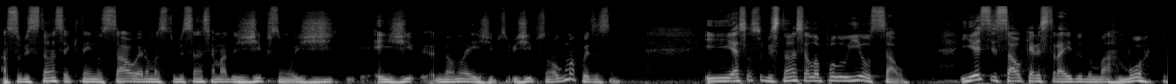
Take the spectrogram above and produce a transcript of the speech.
a substância que tem no sal era uma substância chamada gypsum, egi- não, não é egípcio, gypsum, alguma coisa assim. E essa substância ela poluía o sal. E esse sal que era extraído do Mar Morto,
